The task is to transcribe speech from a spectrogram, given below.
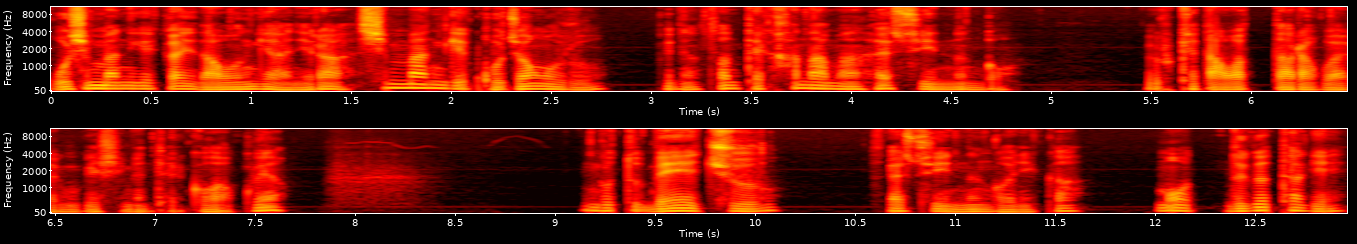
50만 개까지 나오는 게 아니라 10만 개 고정으로 그냥 선택 하나만 할 수 있는 거 이렇게 나왔다라고 알고 계시면 될 것 같고요. 이것도 매주 살 수 있는 거니까 뭐 느긋하게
